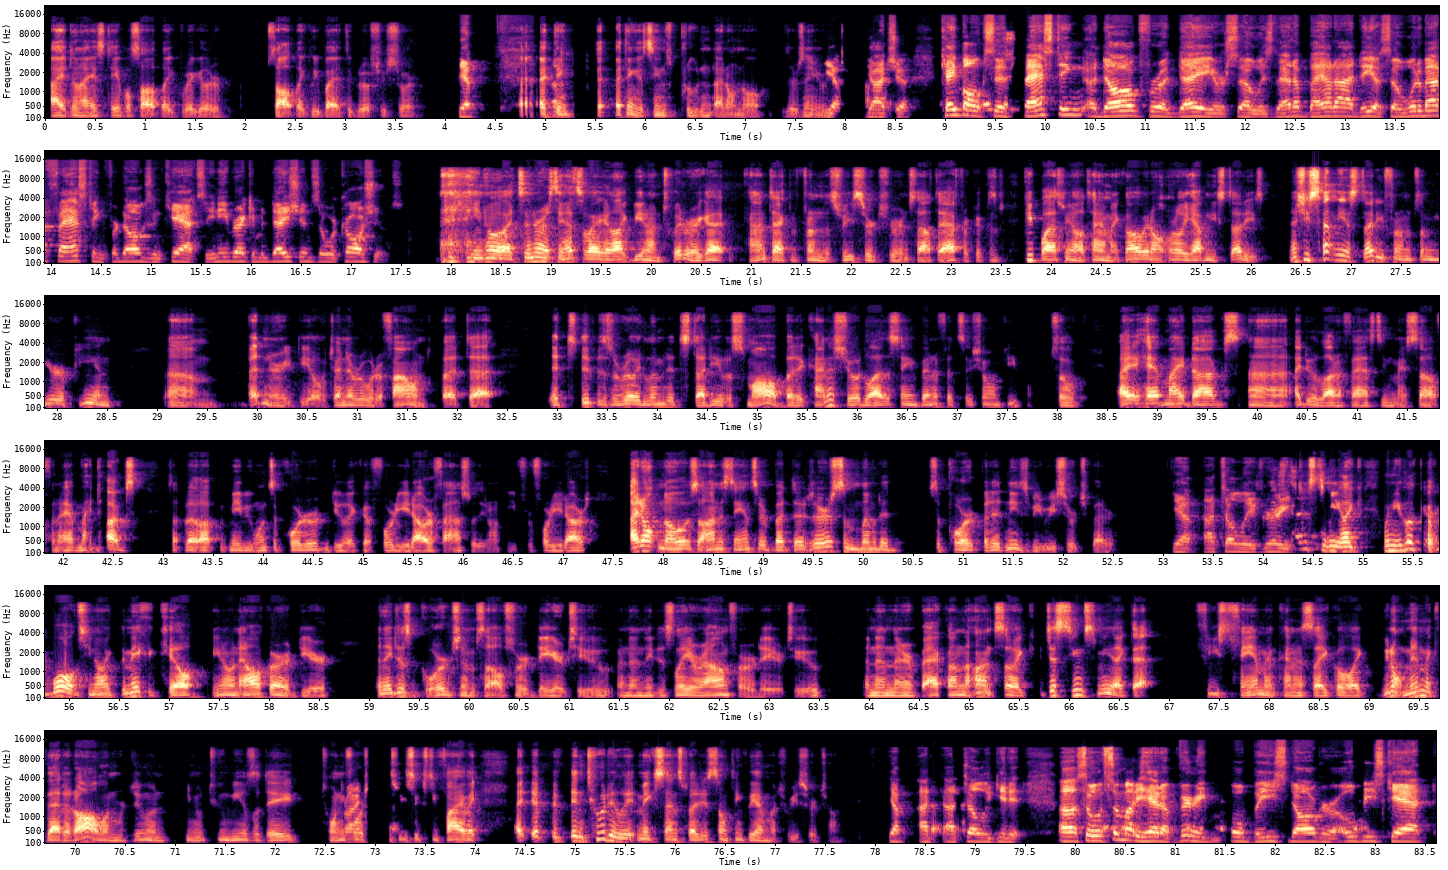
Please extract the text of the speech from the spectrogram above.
iodinized table salt, like regular salt, like we buy at the grocery store. Yep. I, I think I think it seems prudent. I don't know if there's any. Yeah. Gotcha. K Bonk says fasting a dog for a day or so is that a bad idea? So, what about fasting for dogs and cats? Any recommendations or cautions? You know, it's interesting. That's why I like being on Twitter. I got contacted from this researcher in South Africa because people ask me all the time, like, "Oh, we don't really have any studies." And she sent me a study from some European um, veterinary deal, which I never would have found. But uh, it it was a really limited study. It was small, but it kind of showed a lot of the same benefits they show in people. So I have my dogs. Uh, I do a lot of fasting myself, and I have my dogs maybe once a quarter do like a 48 hour fast where they don't eat for 48 hours. I don't know is the honest answer, but there, there's some limited support, but it needs to be researched better. Yeah, I totally agree. It seems to me like when you look at wolves, you know, like they make a kill, you know, an elk or a deer, and they just gorge themselves for a day or two, and then they just lay around for a day or two, and then they're back on the hunt. So like it just seems to me like that feast famine kind of cycle. Like we don't mimic that at all when we're doing, you know, two meals a day, 24, Right. 365. I, I, it, it- intuitively it makes sense, but I just don't think we have much research on it. Yep, I, I totally get it. Uh, so if somebody had a very obese dog or an obese cat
